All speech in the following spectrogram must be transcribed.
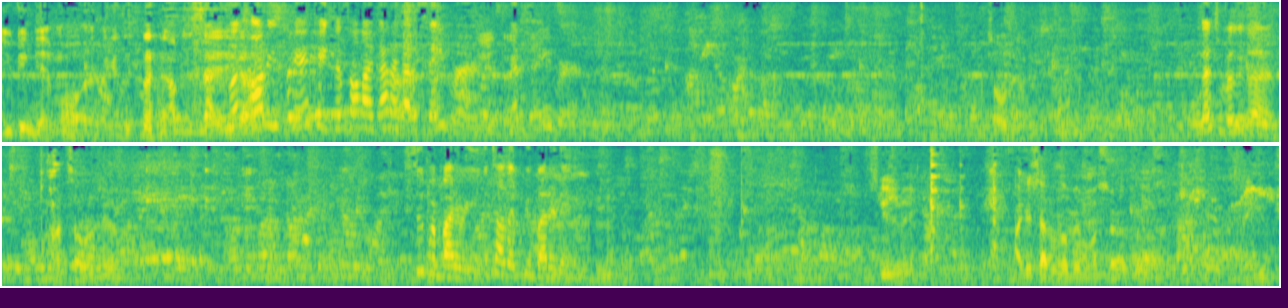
You can get more. I'm just saying. Look, all gotta- these pancakes. That's all I got. I gotta savor. think? Gotta savor. I told you. That's really good. I told you. Super buttery. You can tell they pre-buttered it. Mm-hmm. Excuse me. I just have a little bit more syrup, please. Thank you.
